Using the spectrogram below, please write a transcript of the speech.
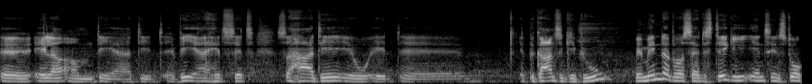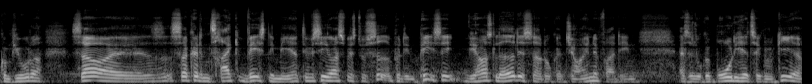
øh, eller om det er dit øh, VR-headset, så har det jo et, øh, et begrænset GPU. Med mindre du har sat et stik i ind til en stor computer, så, øh, så, så kan den trække væsentligt mere. Det vil sige også, hvis du sidder på din PC, vi har også lavet det, så du kan joine fra din, altså du kan bruge de her teknologier,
